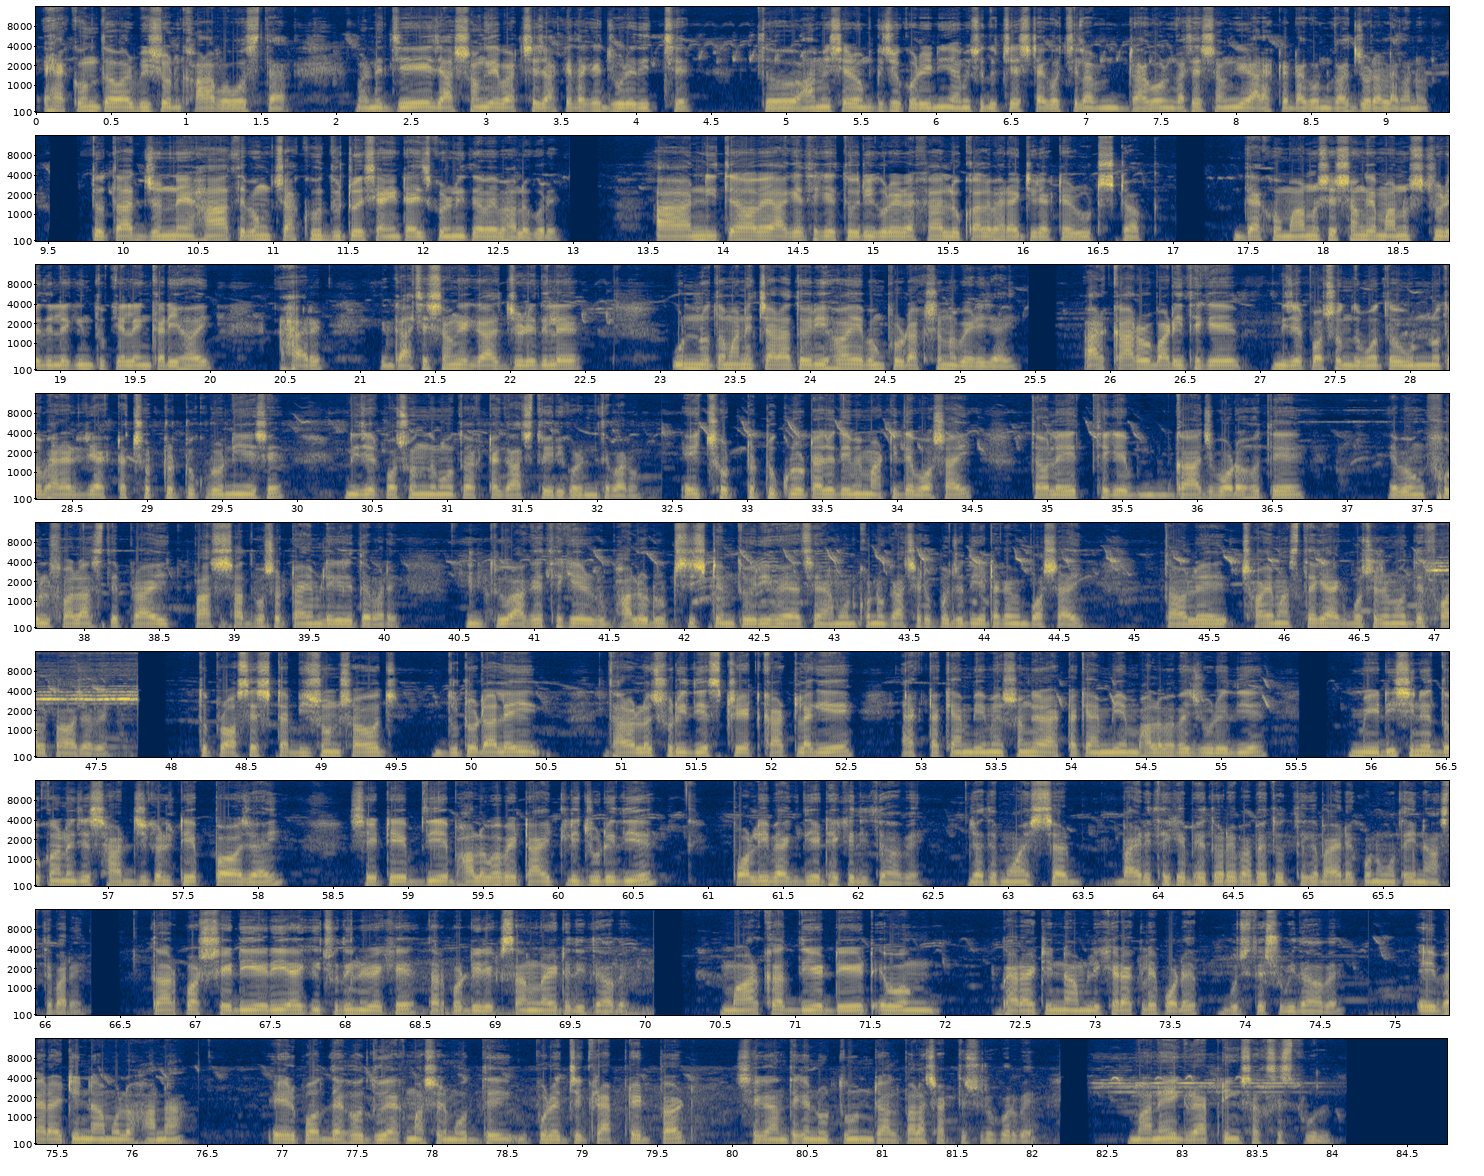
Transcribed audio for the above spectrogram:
এখন তো আবার ভীষণ খারাপ অবস্থা। মানে যে যার সঙ্গে পারছে যাকে তাকে জুড়ে দিচ্ছে। তো আমি সেরকম কিছু করিনি, আমি শুধু চেষ্টা করছিলাম ড্রাগন গাছের সঙ্গে আর একটা ড্রাগন গাছ জোড়া লাগানোর। তো তার জন্যে হাত এবং চাকু দুটোই স্যানিটাইজ করে নিতে হবে ভালো করে। আর নিতে হবে আগে থেকে তৈরি করে রাখা লোকাল ভ্যারাইটির একটা রুট স্টক দেখো, মানুষের সঙ্গে মানুষ জুড়ে দিলে কিন্তু কেলেঙ্কারি হয়। আর গাছের সঙ্গে গাছ জুড়ে দিলে উন্নত মানের চারা তৈরি হয় এবং প্রোডাকশনও বেড়ে যায়। আর কারোর বাড়ি থেকে নিজের পছন্দ মতো উন্নত ভ্যারাইটির একটা ছোট্ট টুকরো নিয়ে এসে নিজের পছন্দ মতো একটা গাছ তৈরি করে নিতে পারো। এই ছোট্ট টুকরোটা যদি আমি মাটিতে বসাই, তাহলে এর থেকে গাছ বড় হতে এবং ফুল ফল আসতে প্রায় পাঁচ সাত বছর টাইম লেগে যেতে পারে। কিন্তু আগে থেকে ভালো রুট সিস্টেম তৈরি হয়ে আছে এমন কোনো গাছের উপর যদি এটাকে আমি বসাই, তাহলে ছয় মাস থেকে এক বছরের মধ্যে ফল পাওয়া যাবে। তো প্রসেসটা ভীষণ সহজ। দুটো ডালেই ধারালো ছুরি দিয়ে স্ট্রেট কাট লাগিয়ে, একটা ক্যাম্বিয়ামের সঙ্গে আর একটা ক্যাম্বিয়াম ভালোভাবে জুড়ে দিয়ে মেডিসিনের দোকানে যে সার্জিক্যাল টেপ পাওয়া যায়, সেই টেপ দিয়ে ভালোভাবে টাইটলি জুড়ে দিয়ে পলি ব্যাগ দিয়ে ঢেকে দিতে হবে, যাতে ময়েশ্চার বাইরে থেকে ভেতরে বা ভেতর থেকে বাইরে কোনো মতেই না আসতে পারে। তারপর শেডি এরিয়ায় কিছুদিন রেখে তারপর ডিরেক্ট সানলাইটে দিতে হবে। মার্কার দিয়ে ডেট এবং ভ্যারাইটির নাম লিখে রাখলে পরে বুঝতে সুবিধা হবে। এই ভ্যারাইটির নাম হলো হানা। এরপর দেখো দু এক মাসের মধ্যেই উপরের যে গ্র্যাফটেড পার্ট সেখান থেকে নতুন ডালপালা ছাড়তে শুরু করবে। মানে গ্র্যাফটিং সাকসেসফুল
